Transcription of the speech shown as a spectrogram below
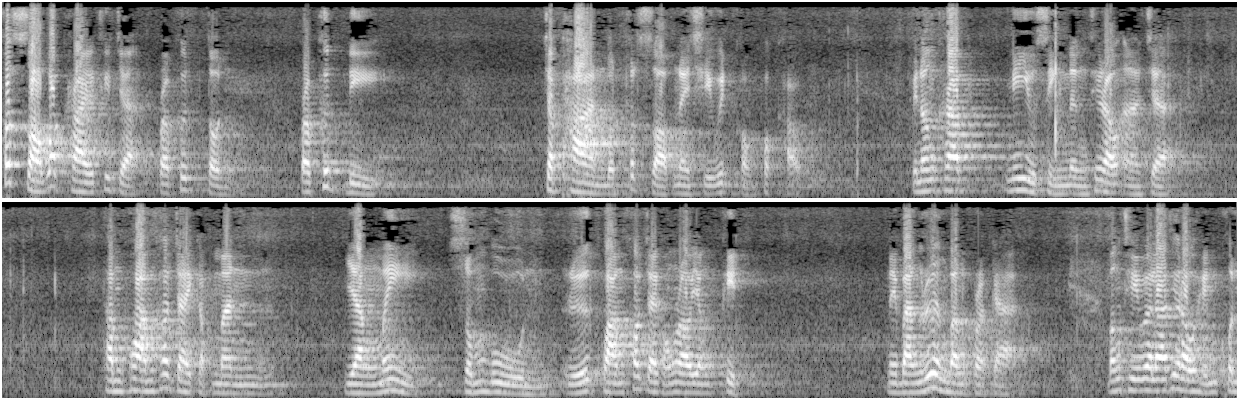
ทดสอบว่าใครที่จะประพฤติตน ประพฤติดี จะผ่านบททดสอบในชีวิตของพวกเขาพี่น้องครับมีอยู่สิ่งหนึ่งที่เราอาจจะทำความเข้าใจกับมันยังไม่สมบูรณ์ หรือความเข้าใจของเรายังผิด ในบางเรื่องบางประการ บางทีเวลาที่เราเห็นคน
